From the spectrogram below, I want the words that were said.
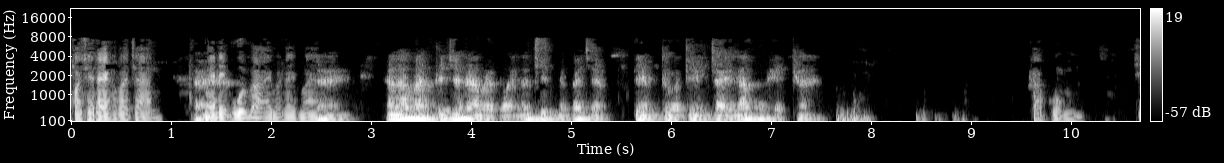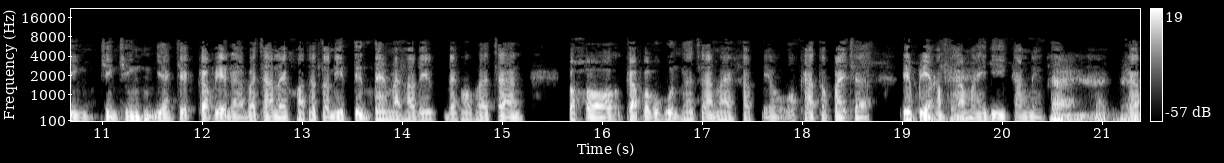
พอใช้ได้ครับอาจารย์ ไม่ได้บูดวายอะไรมากถ้าเราหมั่นพิจารณาบ่อยๆแล้วจิตมันก็จะเตรียมตัวเตรียมใจรับเหตุการณ์ครับผมจริงจริงจริงอยากจะกลับเรียนถามอาจารย์หลายข้อแต่ตอนนี้ตื่นเต้นมากครับได้ได้พบพระอาจารย์ก็ขอกลับขอบพระคุณพระอาจารย์มากครับเดี๋ยวโอกาสต่อไปจะเรียบเรียงคำถามมาให้ดีครั้งหนึ่งครับ ครับ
